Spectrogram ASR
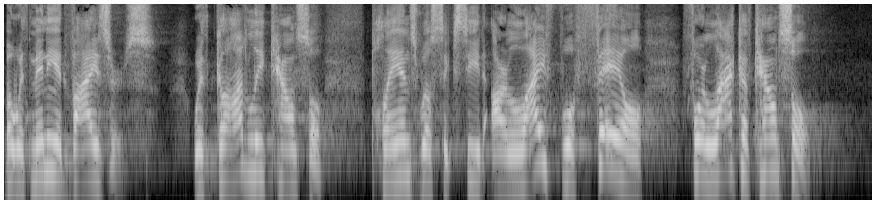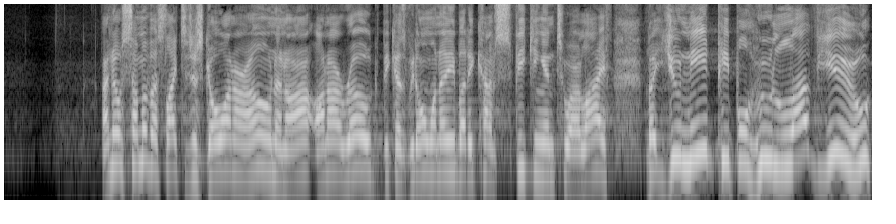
But with many advisors, with godly counsel, plans will succeed. Our life will fail for lack of counsel. I know some of us like to just go on our own and our, on our rogue because we don't want anybody kind of speaking into our life. But you need people who love you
